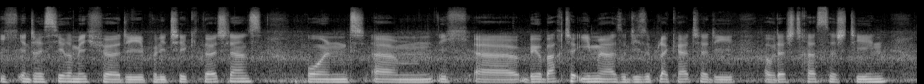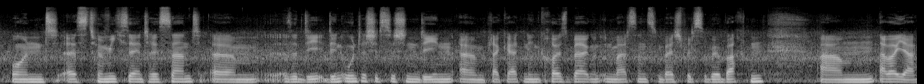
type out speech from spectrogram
ich interessiere mich für die Politik Deutschlands und ähm, ich äh, beobachte immer also diese Plakate, die auf der Straße stehen. Und es ist für mich sehr interessant, ähm, also die, den Unterschied zwischen den ähm, Plakaten in Kreuzberg und in Marzahn zum Beispiel zu beobachten. Ähm, aber ja,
